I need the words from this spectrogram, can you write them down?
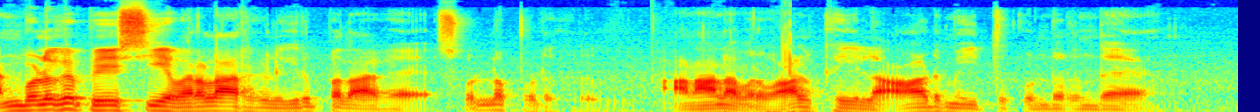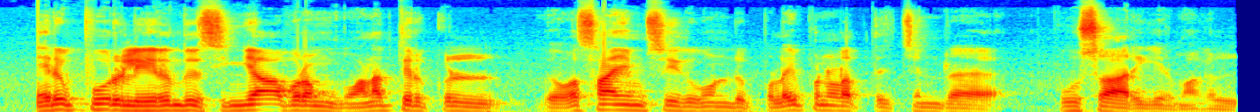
அன்பொழுக பேசிய வரலாறுகள் இருப்பதாக சொல்லப்படுகிறது. ஆனால் அவர் வாழ்க்கையில் ஆடு மேய்த்து கொண்டிருந்த நெருப்பூரில் இருந்து சிங்காபுரம் வனத்திற்குள் விவசாயம் செய்து கொண்டு பிழைப்பு நடத்தி சென்ற பூசாரியின் மகள்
